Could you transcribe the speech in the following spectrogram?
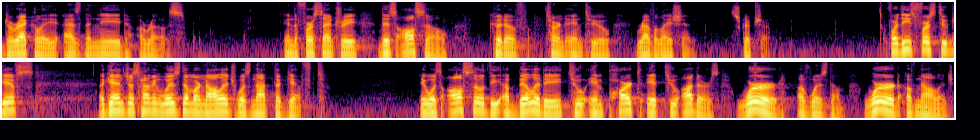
directly as the need arose. In the first century, this also could have turned into revelation, scripture. For these first two gifts, again, just having wisdom or knowledge was not the gift. It was also the ability to impart it to others. Word of wisdom, word of knowledge.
